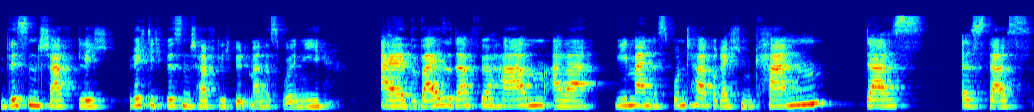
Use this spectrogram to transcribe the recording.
wissenschaftlich, richtig wissenschaftlich wird man es wohl nie äh, Beweise dafür haben, aber wie man es runterbrechen kann, dass es das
